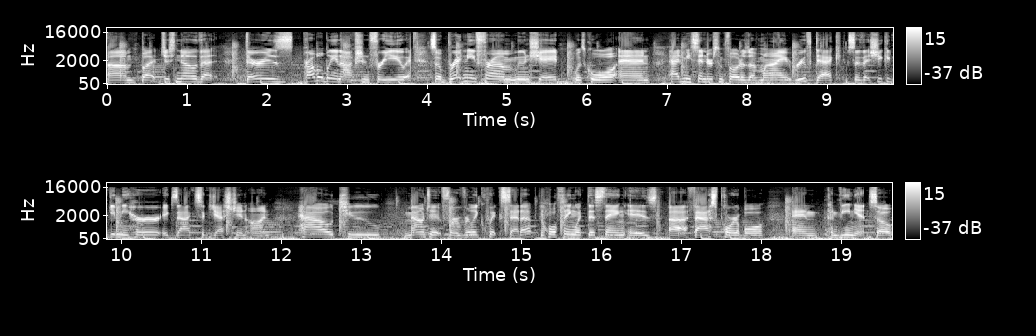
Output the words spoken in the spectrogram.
um, but just know that there is probably an option for you. So Brittany from Moonshade was cool and had me send her some photos of my roof deck so that she could give me her exact suggestion on how to mount it for a really quick setup. The whole thing with this thing is uh, fast, portable, and convenient. So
